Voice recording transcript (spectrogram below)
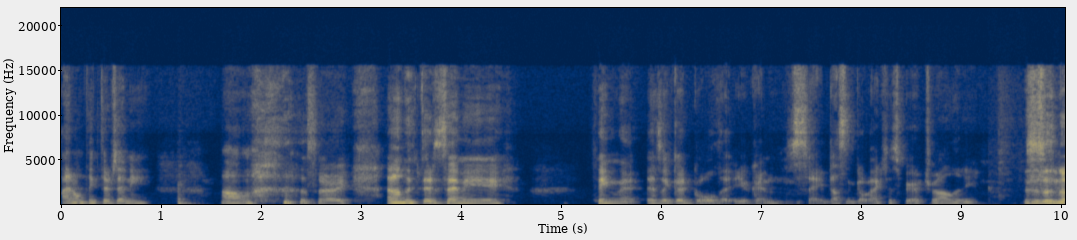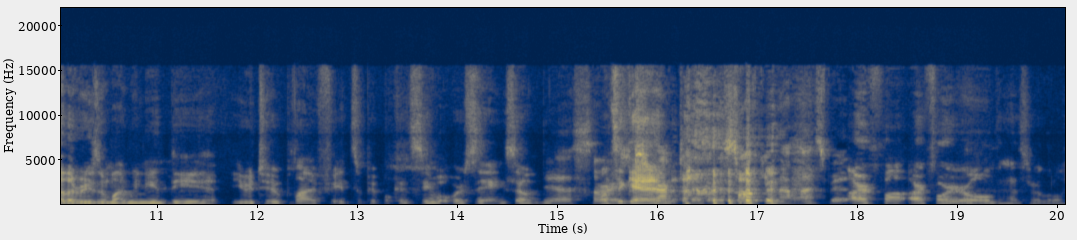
I don't think there's any. Um, sorry, I don't think there's any thing that is a good goal that you can say doesn't go back to spirituality. This is another reason why we need the YouTube live feed so people can see what we're seeing. So Yes. sorry, Once again- as I was talking that last bit. our our four year old has her little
